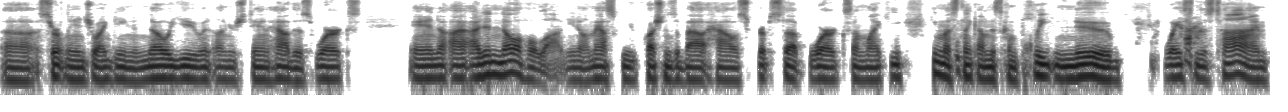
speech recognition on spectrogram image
Uh, certainly enjoy getting to know you and understand how this works and I, I, didn't know a whole lot. You know, I'm asking you questions about how script stuff works. I'm like, he he must think I'm this complete noob, wasting his time.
